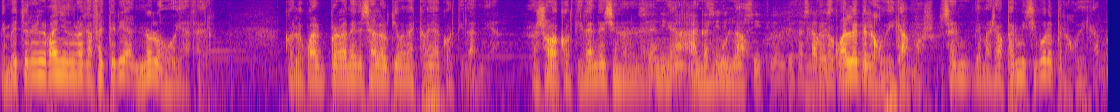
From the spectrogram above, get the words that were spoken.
¿Me meto en el baño de una cafetería? No lo voy a hacer. Con lo cual probablemente sea la última vez que vaya a Cortilandia. No solo a Cortilandia, sino en, en, ningún, a ningún lado. Sitio, con lo cual le perjudicamos. Ser demasiado permisivo le perjudicamos.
